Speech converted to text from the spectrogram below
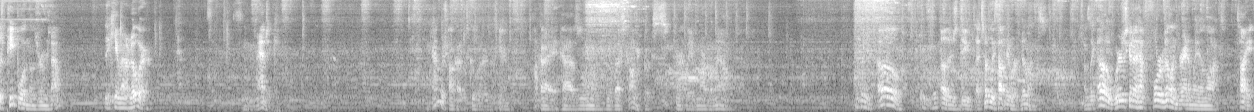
There's people in those rooms now. They came out of nowhere. It's magic. I wish Hawkeye was cooler in this game. Hawkeye has one of the best comic books currently of Marvel now. Oh! Oh, there's dudes. I totally thought they were villains. I was like, oh, we're just gonna have four villains randomly unlocked. Tight.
